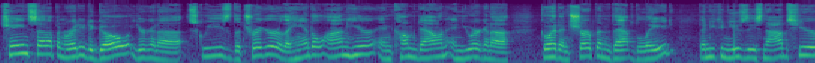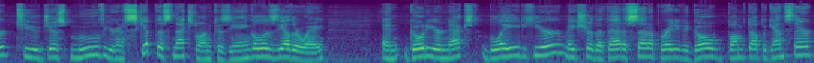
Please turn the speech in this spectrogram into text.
chain set up and ready to go, you're going to squeeze the trigger or the handle on here and come down and you are going to go ahead and sharpen that blade. Then you can use these knobs here to just move. You're going to skip this next one because the angle is the other way and go to your next blade here. Make sure that that is set up ready to go, bumped up against there.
